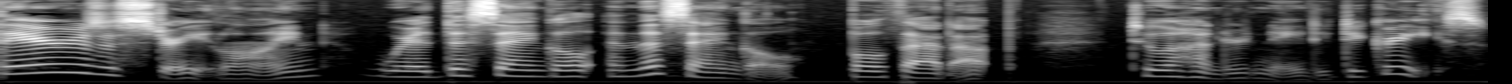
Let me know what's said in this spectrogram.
there's a straight line where this angle and this angle both add up to 180 degrees.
